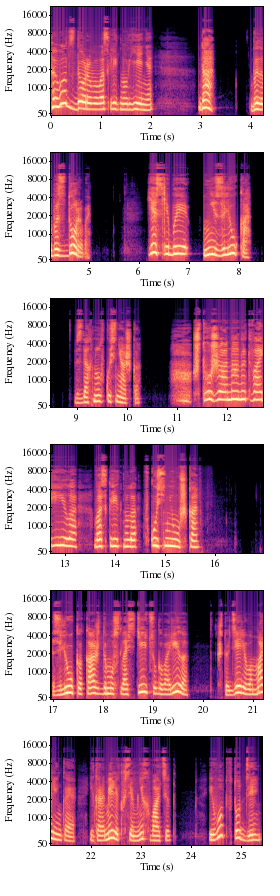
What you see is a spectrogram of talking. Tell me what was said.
Вот здорово, воскликнул Еня. Да, было бы здорово. Если бы не злюка, вздохнул вкусняшка. Что же она натворила? воскликнула вкуснюшка. Злюка каждому сластийцу говорила, что дерево маленькое и карамелек всем не хватит. И вот в тот день,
